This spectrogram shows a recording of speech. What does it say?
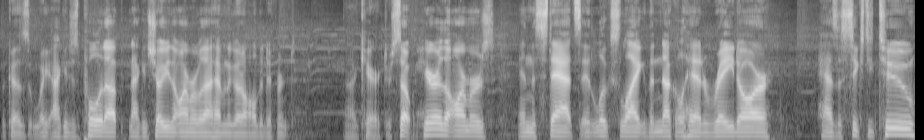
Because I can just pull it up and I can show you the armor without having to go to all the different uh, characters. So here are the armors and the stats. It looks like the Knucklehead Radar has a 62.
